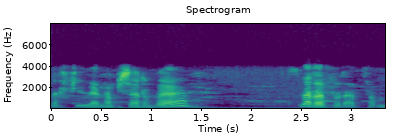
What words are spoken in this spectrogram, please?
na chwilę na przerwę. Zaraz wracam.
